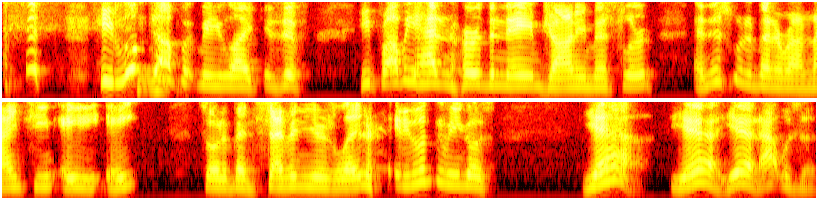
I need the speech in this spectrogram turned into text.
he looked up at me like as if he probably hadn't heard the name Johnny Mistler. And this would have been around 1988. So it would have been seven years later. And he looked at me and goes, Yeah, yeah, yeah. That was a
